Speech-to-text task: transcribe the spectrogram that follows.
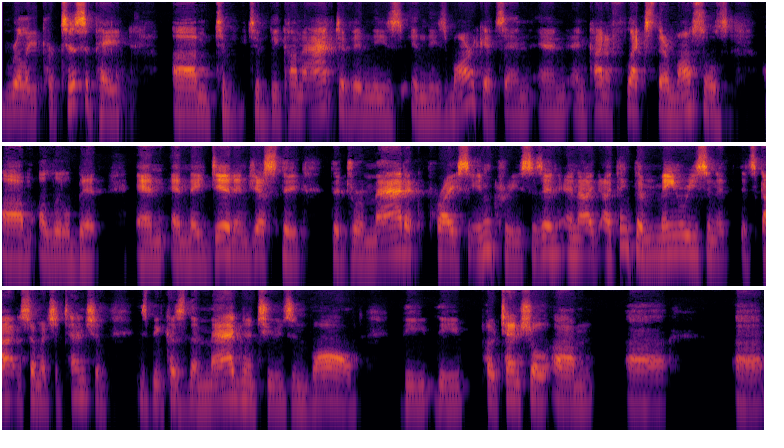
really participate um, to to become active in these in these markets and and and kind of flex their muscles um, a little bit. And and they did and just the the dramatic price increases. And and I, I think the main reason it, it's gotten so much attention is because the magnitudes involved the the potential um, uh, uh,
